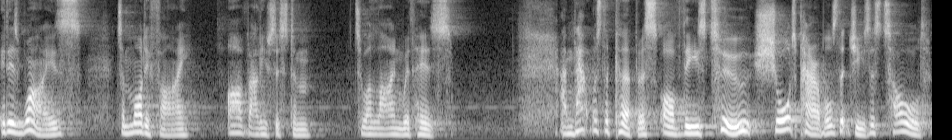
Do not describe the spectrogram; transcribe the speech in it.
it is wise to modify our value system to align with His. And that was the purpose of these two short parables that Jesus told.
